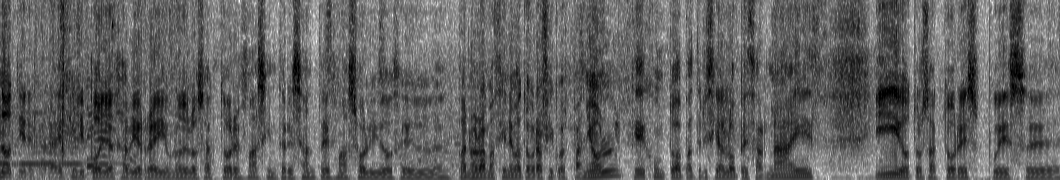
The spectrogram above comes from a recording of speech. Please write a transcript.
No tiene cara de gilipollas Javier Rey, uno de los actores más interesantes, más sólidos del panorama cinematográfico español, que junto a Patricia López Arnaiz y otros actores, pues eh,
